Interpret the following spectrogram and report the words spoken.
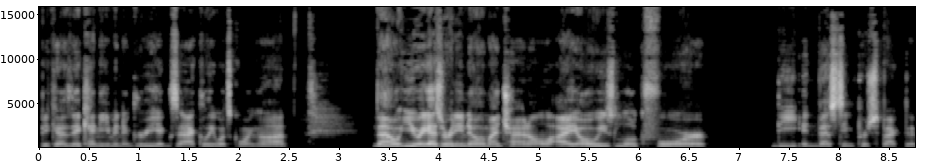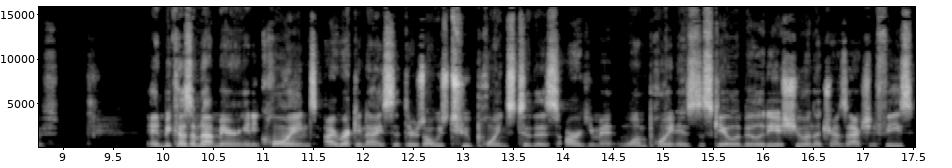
because they can't even agree exactly what's going on. Now, you guys already know my channel, I always look for the investing perspective. And because I'm not marrying any coins, I recognize that there's always two points to this argument. One point is the scalability issue and the transaction fees,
